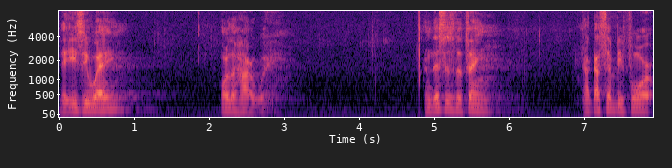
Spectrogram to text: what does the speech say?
the easy way or the hard way. And this is the thing. Like I said before,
